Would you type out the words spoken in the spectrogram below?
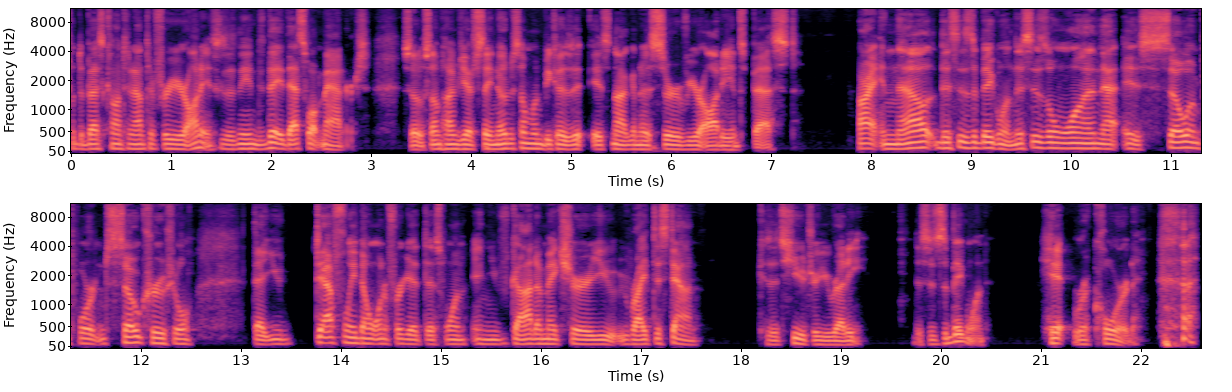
put the best content out there for your audience because at the end of the day that's what matters. So sometimes you have to say no to someone because it, it's not going to serve your audience best. All right and now this is a big one. This is a one that is so important so crucial that you definitely don't want to forget this one and you've got to make sure you write this down because it's huge. Are you ready? This is the big one. Hit record.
